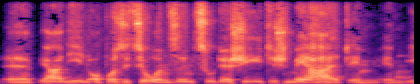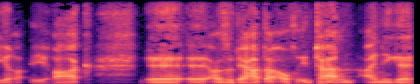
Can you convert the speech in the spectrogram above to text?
äh, ja, die in Opposition sind zu der schiitischen Mehrheit im, im Irak. Äh, äh, also der hatte auch intern einige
